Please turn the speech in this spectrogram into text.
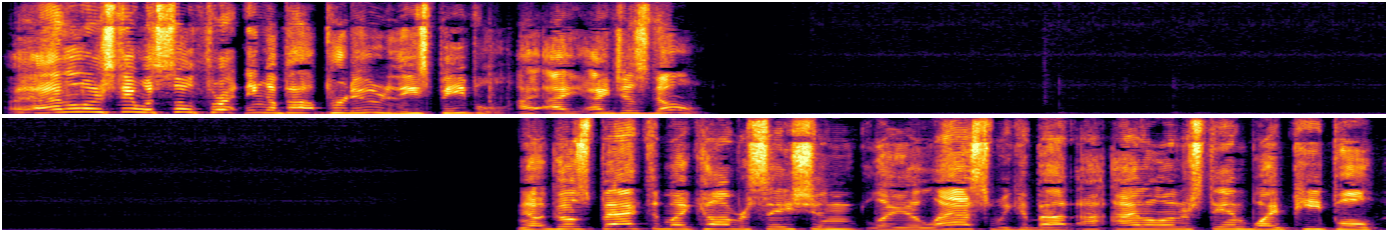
I don't understand what's so threatening about Purdue to these people. I, I, I just don't. Now, it goes back to my conversation last week about I, I don't understand why people,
